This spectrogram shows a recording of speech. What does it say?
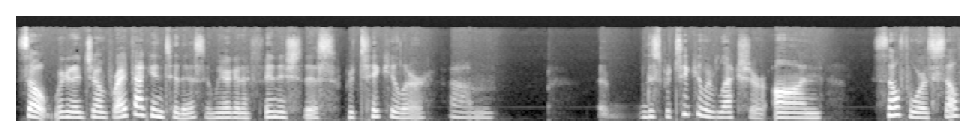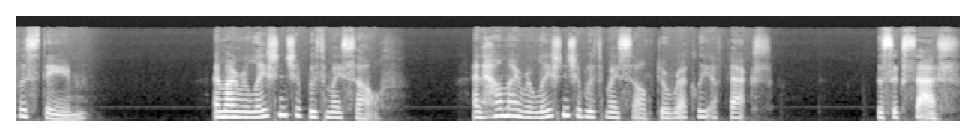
So, we're going to jump right back into this, and we are going to finish this particular um, this particular lecture on self worth, self esteem, and my relationship with myself and how my relationship with myself directly affects the success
